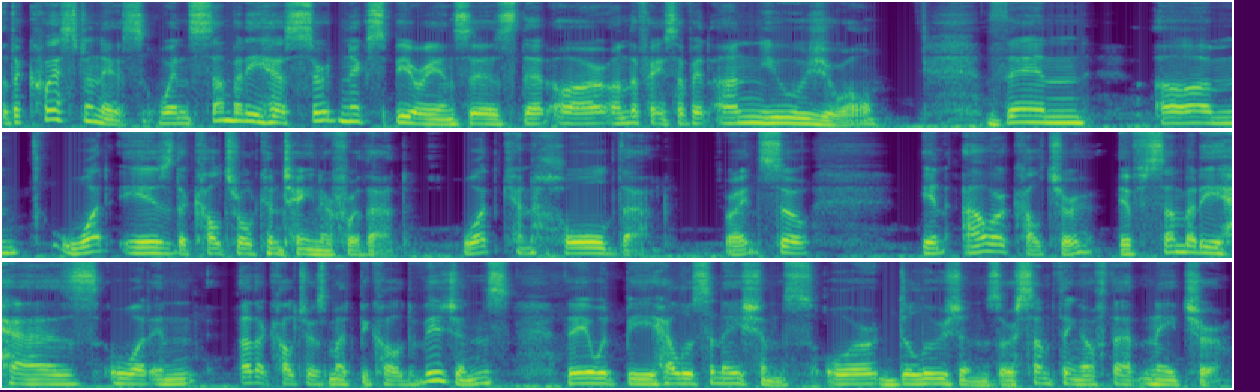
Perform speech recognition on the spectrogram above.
the question is when somebody has certain experiences that are on the face of it unusual then um, what is the cultural container for that? What can hold that right? So in our culture, if somebody has what in other cultures might be called visions, they would be hallucinations or delusions or something of that nature.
